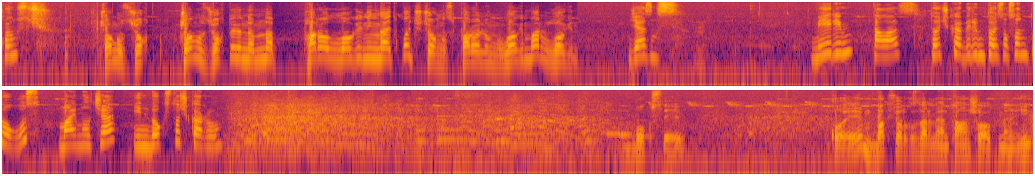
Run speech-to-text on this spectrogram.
коюңузчу чоңуз жок чоңуз жок дегенде мына пароль логиниңди айтып койчу чоңуз паролуң логин барбы логин жазыңыз мерим талас точка бирим той соксон тогуз маймылча inbox точка ру бокс дейби кой эми боксер кыздар менен таанышып алып мен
